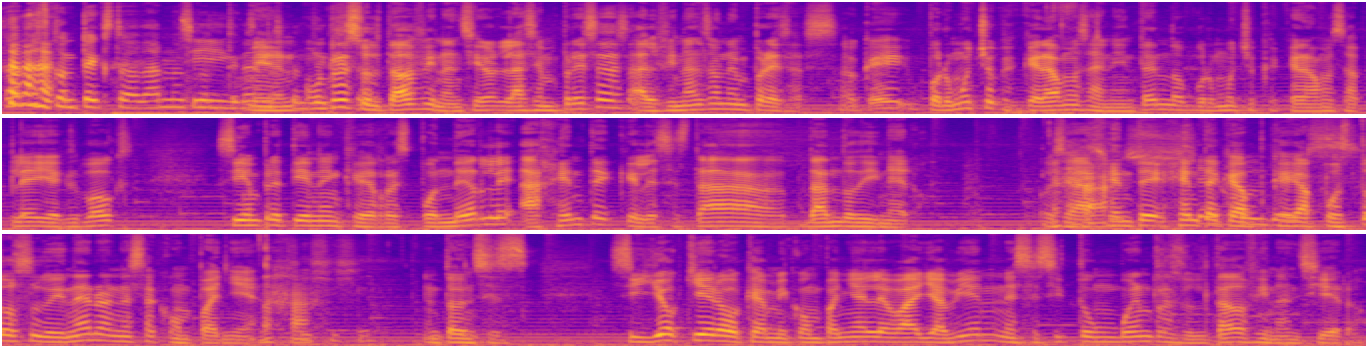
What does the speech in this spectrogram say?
Danos contexto, danos Sí, contexto. Miren, un resultado financiero. Las empresas al final son empresas, ¿ok? Por mucho que queramos a Nintendo, por mucho que queramos a Play, Xbox, siempre tienen que responderle a gente que les está dando dinero. O sea, Ajá. gente, gente que, apostó su dinero en esa compañía. Ajá. Entonces, si yo quiero que a mi compañía le vaya bien, necesito un buen resultado financiero,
